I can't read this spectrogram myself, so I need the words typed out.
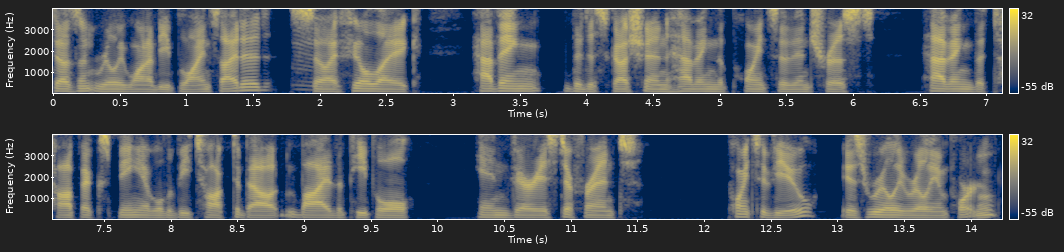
doesn't really want to be blindsided. Mm. So I feel like having the discussion, having the points of interest, having the topics being able to be talked about by the people in various different points of view is really really important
